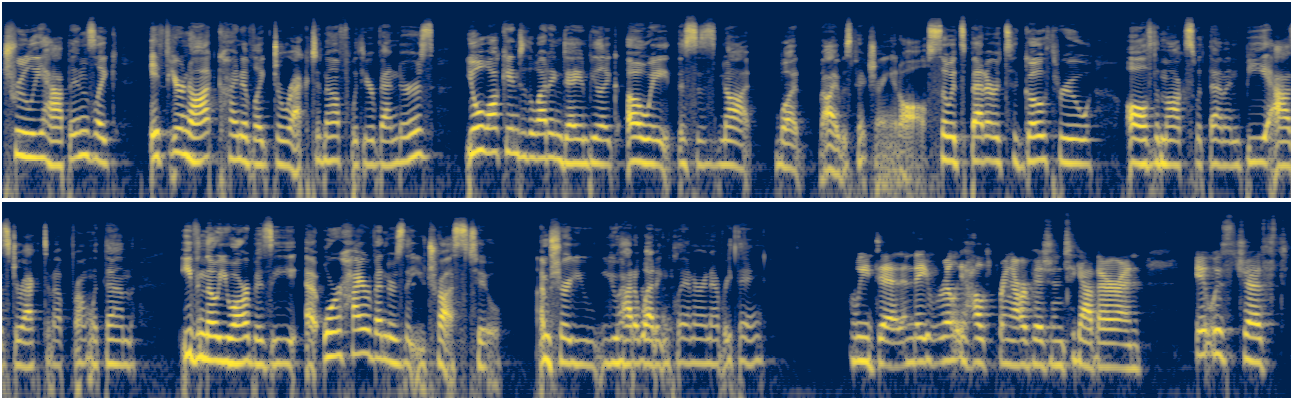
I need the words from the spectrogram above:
truly happens. Like if you're not kind of like direct enough with your vendors, you'll walk into the wedding day and be like, oh, wait, this is not what I was picturing at all. So it's better to go through all of the mocks with them and be as direct and upfront with them, even though you are busy, eh, or hire vendors that you trust too. I'm sure you you had a wedding planner and everything. We did, and they really helped bring our vision together. And it was just,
